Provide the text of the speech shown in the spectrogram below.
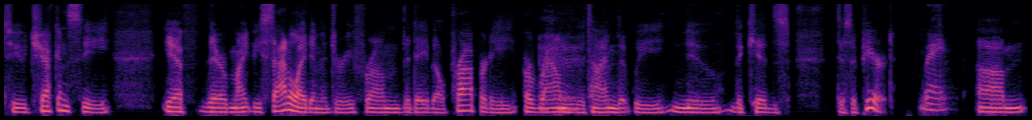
to check and see if there might be satellite imagery from the Daybell property around Mhm. the time that we knew the kids disappeared. Right. Um,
